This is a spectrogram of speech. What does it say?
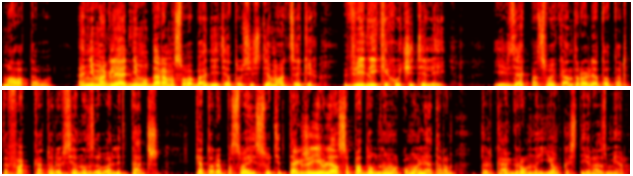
Мало того, они могли одним ударом освободить эту систему от всяких великих учителей и взять под свой контроль этот артефакт, который все называли «Тадж», который по своей сути также являлся подобным аккумулятором — только огромной емкости и размера.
